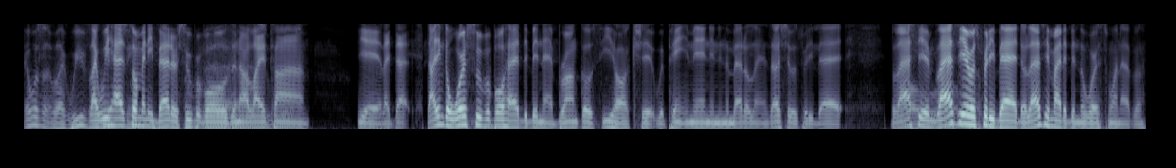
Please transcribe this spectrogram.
It wasn't like we've like we we've had so many better Super Bowls in our lifetime. Yeah, like that. I think the worst Super Bowl had to been that Broncos Seahawks shit with Peyton Manning in the Meadowlands. That shit was pretty bad. But last year, Oh, last oh, year was pretty bad though. Last year might have been the worst one ever.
